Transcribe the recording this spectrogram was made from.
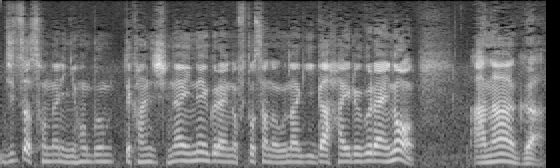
実はそんなに2本分って感じしないねぐらいの太さのうなぎが入るぐらいの穴が、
